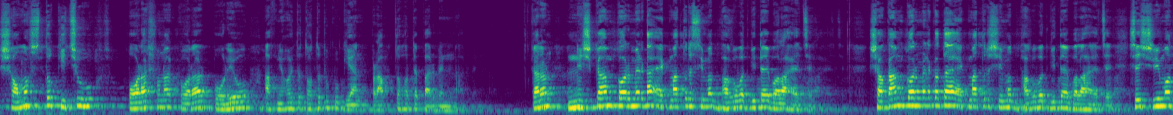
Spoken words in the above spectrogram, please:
সমস্ত কিছু পড়াশোনা করার পরেও আপনি হয়তো ততটুকু জ্ঞান প্রাপ্ত হতে পারবেন না। কারণ নিষ্কাম কর্মের একমাত্র শ্রীমৎ ভগবত গীতায় বলা হয়েছে সকাম কর্মের কথা একমাত্র শ্রীমৎ ভগবত গীতায় বলা হয়েছে। সেই শ্রীমৎ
